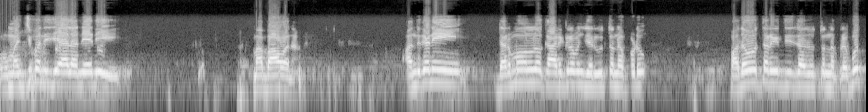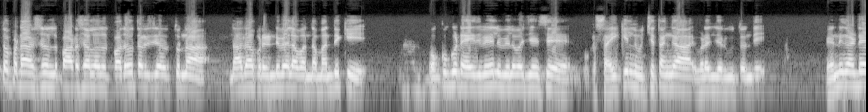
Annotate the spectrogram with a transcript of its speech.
ఒక మంచి పని చేయాలనేది మా భావన. అందుకని ధర్మంలో కార్యక్రమం జరుగుతున్నప్పుడు పదవ తరగతి చదువుతున్న ప్రభుత్వ పాఠశాల పాఠశాలలో పదవ తరగతి చదువుతున్న దాదాపు రెండు వేల వంద మందికి ఒక్కొక్కటి ఐదు వేలు విలువ చేసే ఒక సైకిల్ని ఉచితంగా ఇవ్వడం జరుగుతుంది. ఎందుకంటే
